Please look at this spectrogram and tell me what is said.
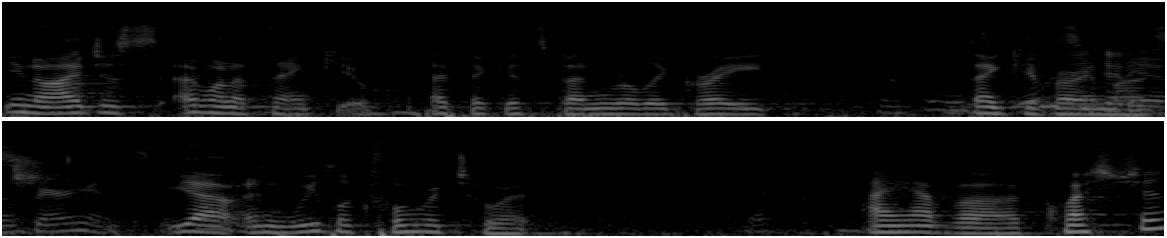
you know, I just, I want to thank you. I think it's been really great. Thank you it was a very much. experience. Yeah, and we look forward to it. I have a question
